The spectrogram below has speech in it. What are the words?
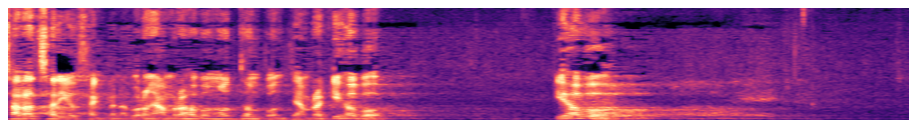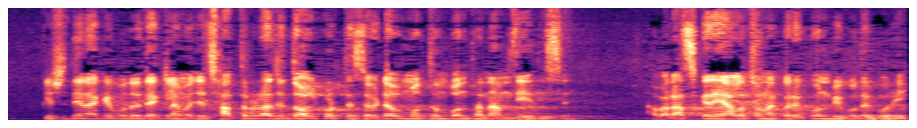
ছাড়াছাড়িও থাকবে না, বরং আমরা হব মধ্যমপন্থী। আমরা কি হব? কি হব? কিছুদিন আগে বোধহয় দেখলাম যে ছাত্ররা যে দল করতেছে, ওইটাও মধ্যমপন্থা নাম দিয়ে দিছে। আবার আজকের এই আলোচনা করে কোন বিপদে পড়ি?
